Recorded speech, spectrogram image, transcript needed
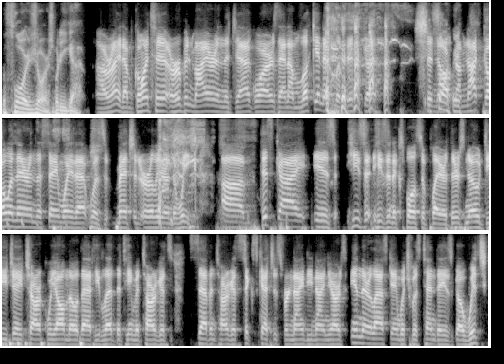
the floor is yours. What do you got? All right. I'm going to Urban Meyer and the Jaguars, and I'm looking at Laviska Shenault. I'm not going there in the same way that was mentioned earlier in the week. Um, this guy is he's he's an explosive player. There's no DJ Chark. We all know that he led the team in targets, seven targets, six catches for 99 yards in their last game, which was 10 days ago, which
